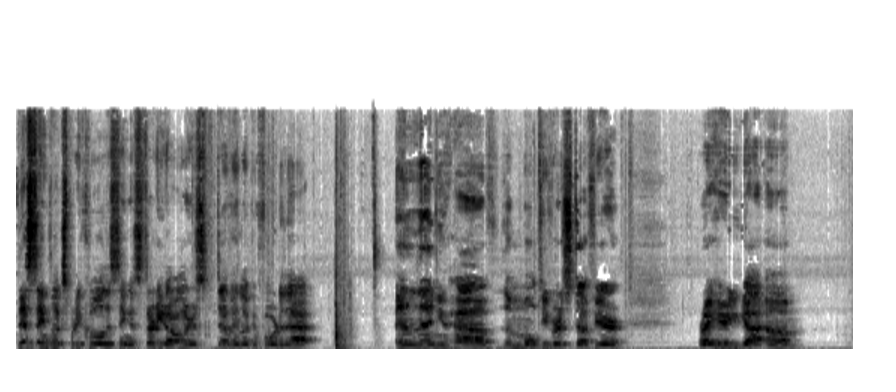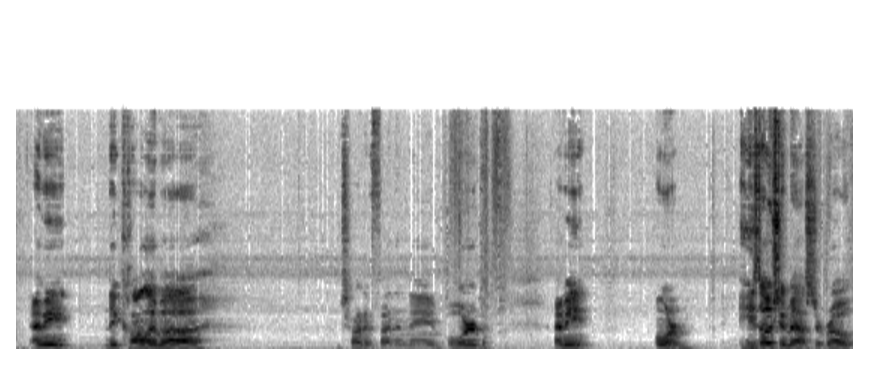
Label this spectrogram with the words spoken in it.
This thing looks pretty cool. This thing is $30. Definitely looking forward to that. And then you have the multiverse stuff here. Right here you got, um, I mean, they call him, uh, I'm trying to find the name, Orb. I mean, Orm he's Ocean Master, bro.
